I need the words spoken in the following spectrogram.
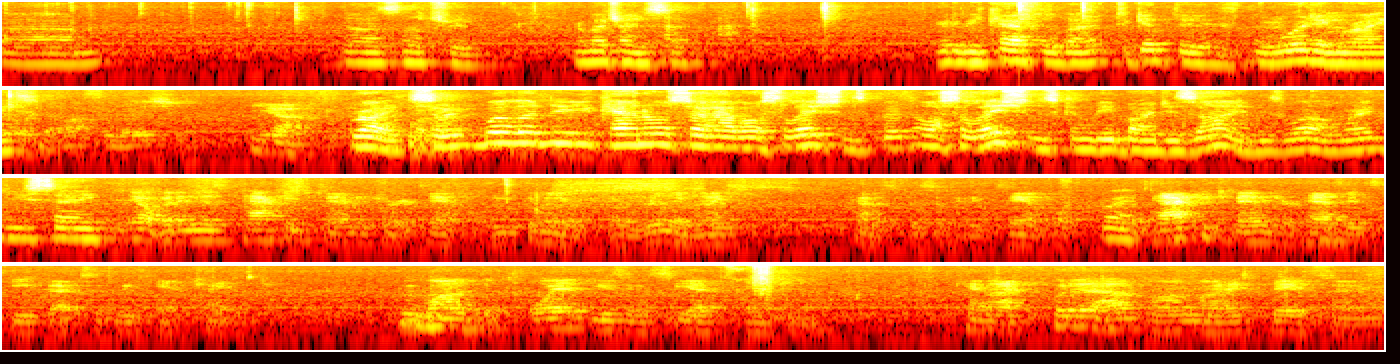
Um, no, that's not true. What am I trying to say? You've got to be careful about to get the, the wording right. Oscillation. Yeah. Right, so, well, and you can also have oscillations, but oscillations can be by design as well, right? You say, Yeah, but in this package manager example, he's given a, a really nice, kind of specific example. Right, The package manager has its defects that we can't change. We Mhm. want to deploy it using CF engine. Can I put it out on my data center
